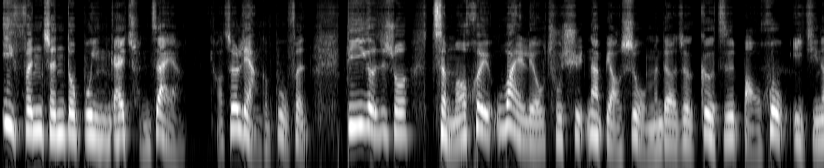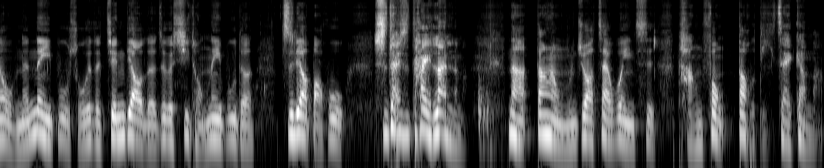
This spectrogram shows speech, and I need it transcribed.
一分真都不应该存在啊。好，这两个部分，第一个是说怎么会外流出去？那表示我们的这个个资保护以及呢我们的内部所谓的监调的这个系统内部的资料保护实在是太烂了嘛。那当然我们就要再问一次，唐凤到底在干嘛？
